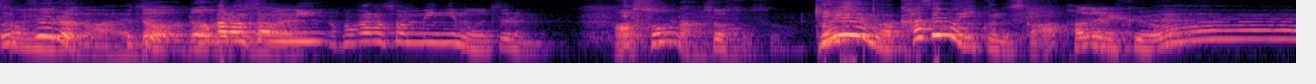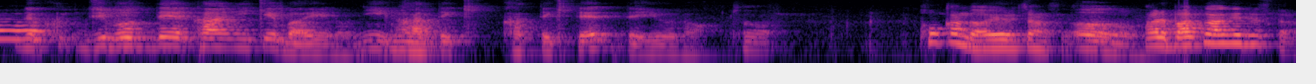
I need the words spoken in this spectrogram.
映るの？あれ。ど動他物のの村民、他の村民にも映るんだあ、そうなの？そうそうそう。ゲームは風邪も引くんですか？風邪もひくよ。でく自分で買いに行けばいいのにはい買ってき,、買ってきてっていうのそう。好感度上げるチャンスよ。うん、あれ爆上げですから。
